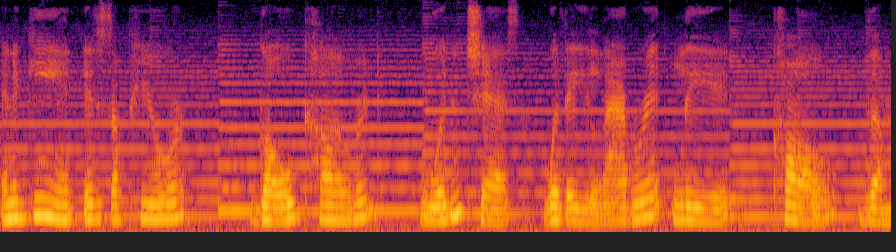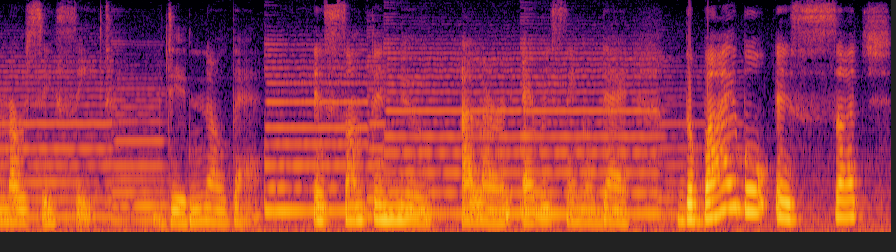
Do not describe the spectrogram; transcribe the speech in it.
And again, it's a pure gold covered wooden chest with an elaborate lid called the mercy seat. Didn't know that. It's something new I learn every single day. The Bible is such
